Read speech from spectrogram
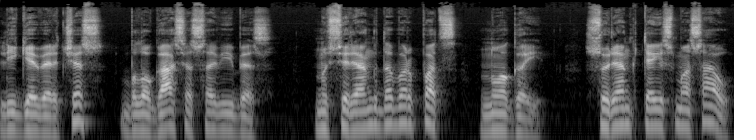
lygiai verčias blogasias savybės, nusirenk dabar pats nuogai, surenk teismą savo,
